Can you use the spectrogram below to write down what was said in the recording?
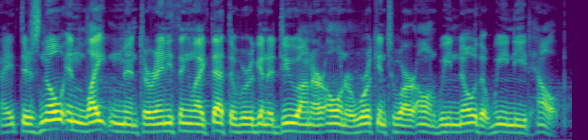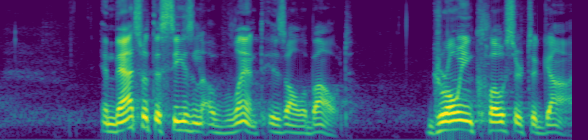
Right? There's no enlightenment or anything like that that we're going to do on our own or work into our own. We know that we need help. And that's what the season of Lent is all about growing closer to God.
